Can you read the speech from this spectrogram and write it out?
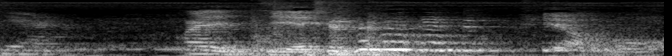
接啊。快点接，跳哦！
